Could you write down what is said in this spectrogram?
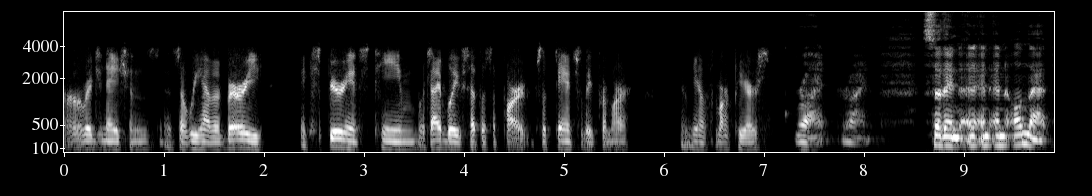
or originations. And so we have a very experienced team, which I believe sets us apart substantially from our, you know, from our peers. Right, right. So then, and, and on that,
